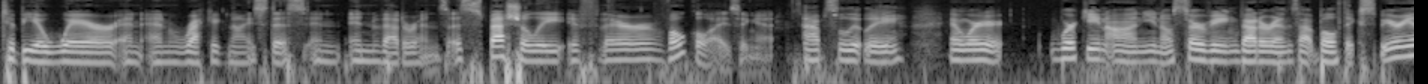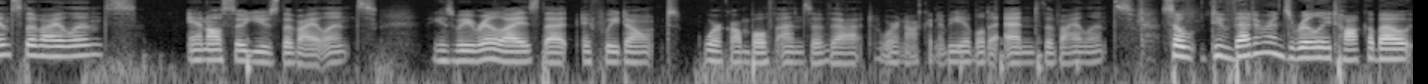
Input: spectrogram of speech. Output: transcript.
to be aware and, and recognize this in, in veterans, especially if they're vocalizing it. Absolutely. And we're working on, you know, serving veterans that both experience the violence and also use the violence because we realize that if we don't work on both ends of that, we're not going to be able to end the violence. So, do veterans really talk about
